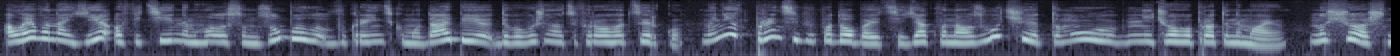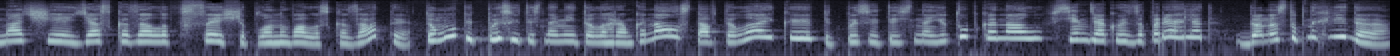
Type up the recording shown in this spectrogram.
але вона є офіційним голосом Зубил в українському дабі дивовижного цифрового цирку. Мені, в принципі, подобається, як вона озвучує, тому нічого проти не маю. Ну що ж, наче я сказала все, що планувала сказати. Тому підписуйтесь на мій телеграм-канал, ставте лайки, підписуйтесь на ютуб канал. Всім дякую за перегляд. До наступних відео!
